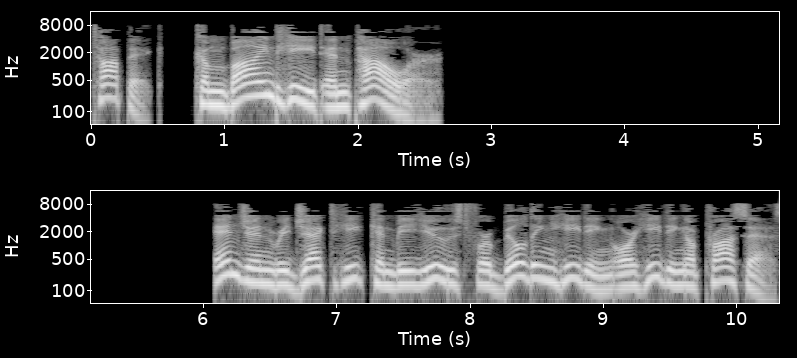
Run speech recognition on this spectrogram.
Topic: Combined heat and power Engine reject heat can be used for building heating or heating a process.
